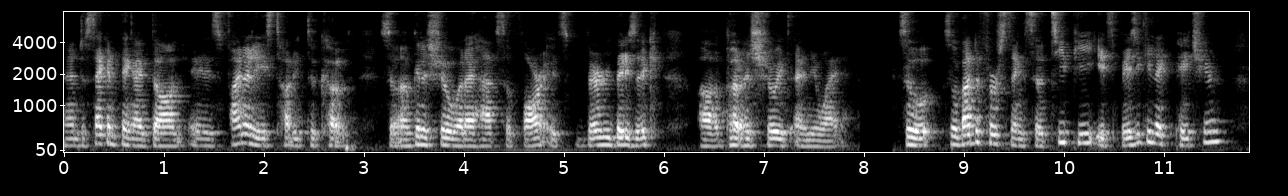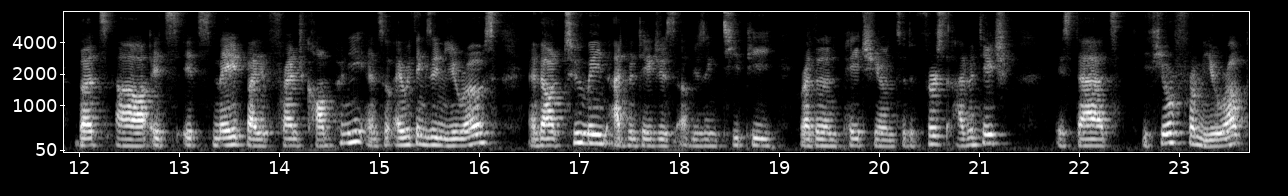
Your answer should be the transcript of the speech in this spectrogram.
And the second thing I've done is finally started to code. So I'm going to show what I have so far. It's very basic, uh, but I'll show it anyway. So, so about the first thing, so Tipeee, it's basically like Patreon, but uh, it's it's made by a French company, and so everything's in euros. And there are two main advantages of using Tipeee rather than Patreon. So the first advantage is that if you're from Europe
